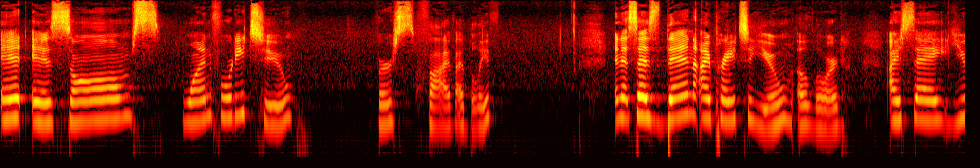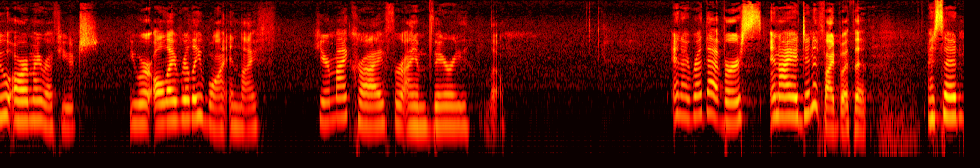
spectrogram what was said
it is Psalms 142, verse 5, I believe. And it says, Then I pray to you, O Lord. I say, You are my refuge. You are all I really want in life. Hear my cry, for I am very low. And I read that verse and I identified with it. I said,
